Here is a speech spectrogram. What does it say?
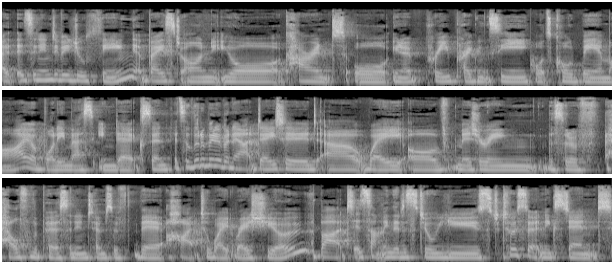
uh, it's an individual thing based on your current or, you know, pre pregnancy, what's called BMI or body mass index. And it's a little bit of an outdated uh, way of measuring the sort of health of a person in terms of their height to weight ratio. But it's something that is still used to a certain extent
